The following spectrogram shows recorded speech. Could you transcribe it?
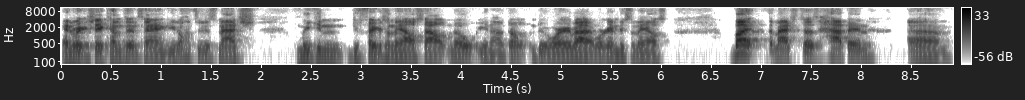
and Ricochet comes in saying, "You don't have to do this match. We can do figure something else out. No, you know, don't do worry about it. We're gonna do something else." But the match does happen, um,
